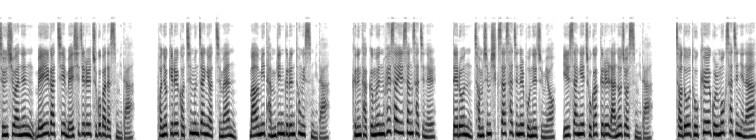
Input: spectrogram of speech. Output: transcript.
지훈 씨와는 매일같이 메시지를 주고받았습니다. 번역기를 거친 문장이었지만 마음이 담긴 글은 통했습니다. 그는 가끔은 회사 일상 사진을, 때론 점심 식사 사진을 보내주며 일상의 조각들을 나눠주었습니다. 저도 도쿄의 골목 사진이나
